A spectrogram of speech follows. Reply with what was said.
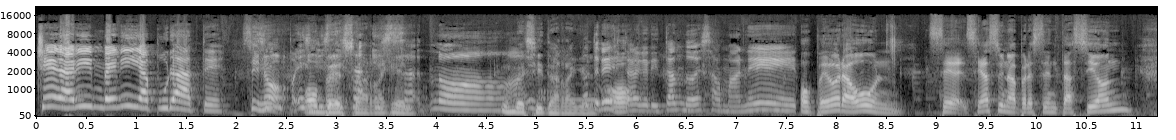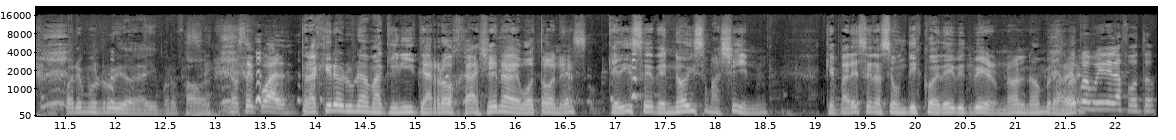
che, Darín, vení, apurate. Sí, no, es- un es beso esa- a Raquel. esa- no. Un besito a Raquel. No tenés que O- estar gritando de esa manera. O peor aún, se, se hace una presentación, Poneme un ruido de ahí, por favor. no sé cuál. Trajeron una maquinita roja llena de botones que dice The Noise Machine, que parece, no sé, un disco de David Byrne, ¿no? El nombre, a ver. Después voy a ir a la foto.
